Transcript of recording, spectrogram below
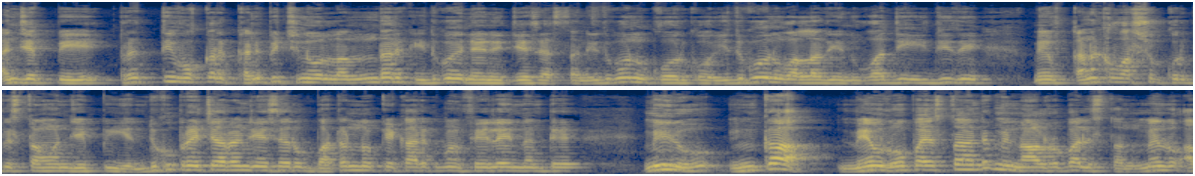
అని చెప్పి ప్రతి ఒక్కరికి కనిపించిన వాళ్ళందరికీ ఇదిగో నేను ఇది చేసేస్తాను ఇదిగో నువ్వు కోరుకో ఇదిగో నువ్వు వల్లది నువ్వు అది ఇది ఇది. మేము కనక వర్షం కురిపిస్తామని చెప్పి ఎందుకు ప్రచారం చేశారు? బటన్ నొక్కే కార్యక్రమం ఫెయిల్ అయిందంటే మీరు ఇంకా మేము రూపాయి ఇస్తా అంటే మీరు నాలుగు రూపాయలు ఇస్తాను మేము ఆ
